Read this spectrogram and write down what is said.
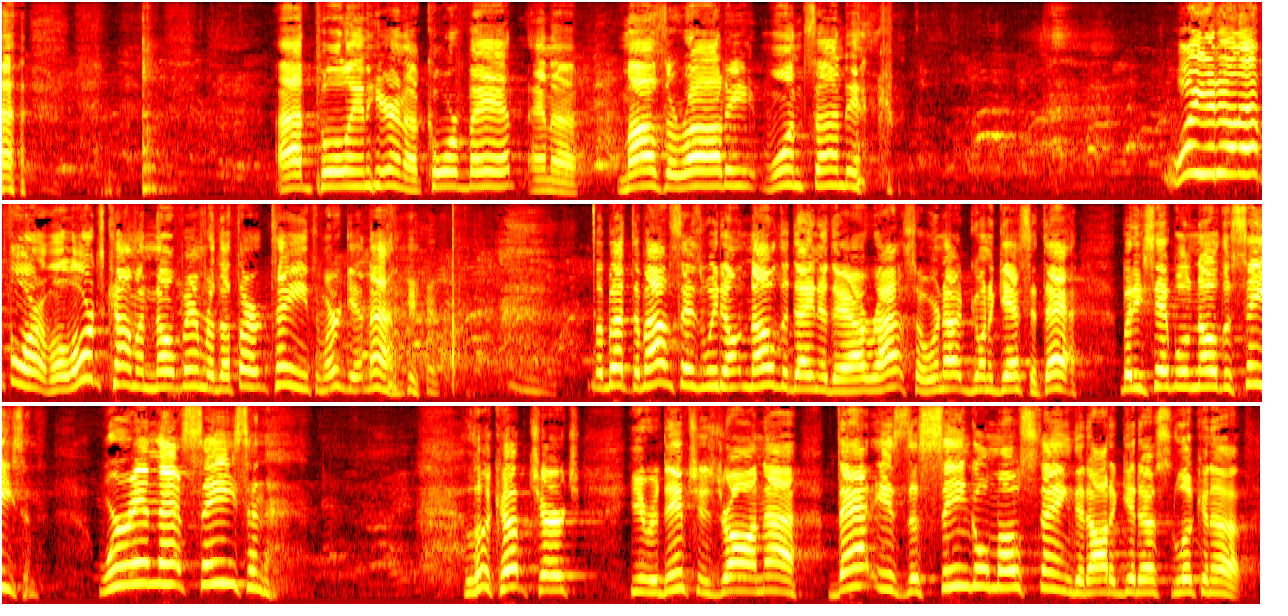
I'd pull in here in a Corvette and a Maserati one Sunday. what are you doing that for? Well, Lord's coming November the 13th, and we're getting out of here. But the Bible says we don't know the day nor the hour, right? So we're not going to guess at that. But he said we'll know the season. We're in that season. Look up, church. Your redemption is drawing nigh. That is the single most thing that ought to get us looking up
